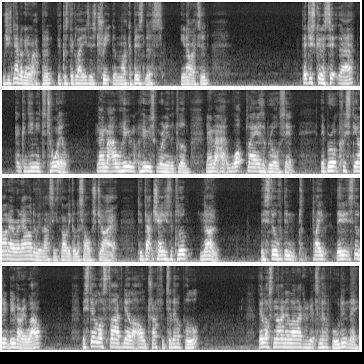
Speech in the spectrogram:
which is never going to happen because the Glazers treat them like a business, United, they're just going to sit there and continue to toil. No matter who, who's running the club, no matter what players are brought in. They brought Cristiano Ronaldo in last season, Ole Gunnar Solskjaer. Did that change the club? No. They still didn't play. They still didn't do very well. They still lost five 0 at Old Trafford to Liverpool they lost 9 0 on aggregate to Liverpool, didn't they?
